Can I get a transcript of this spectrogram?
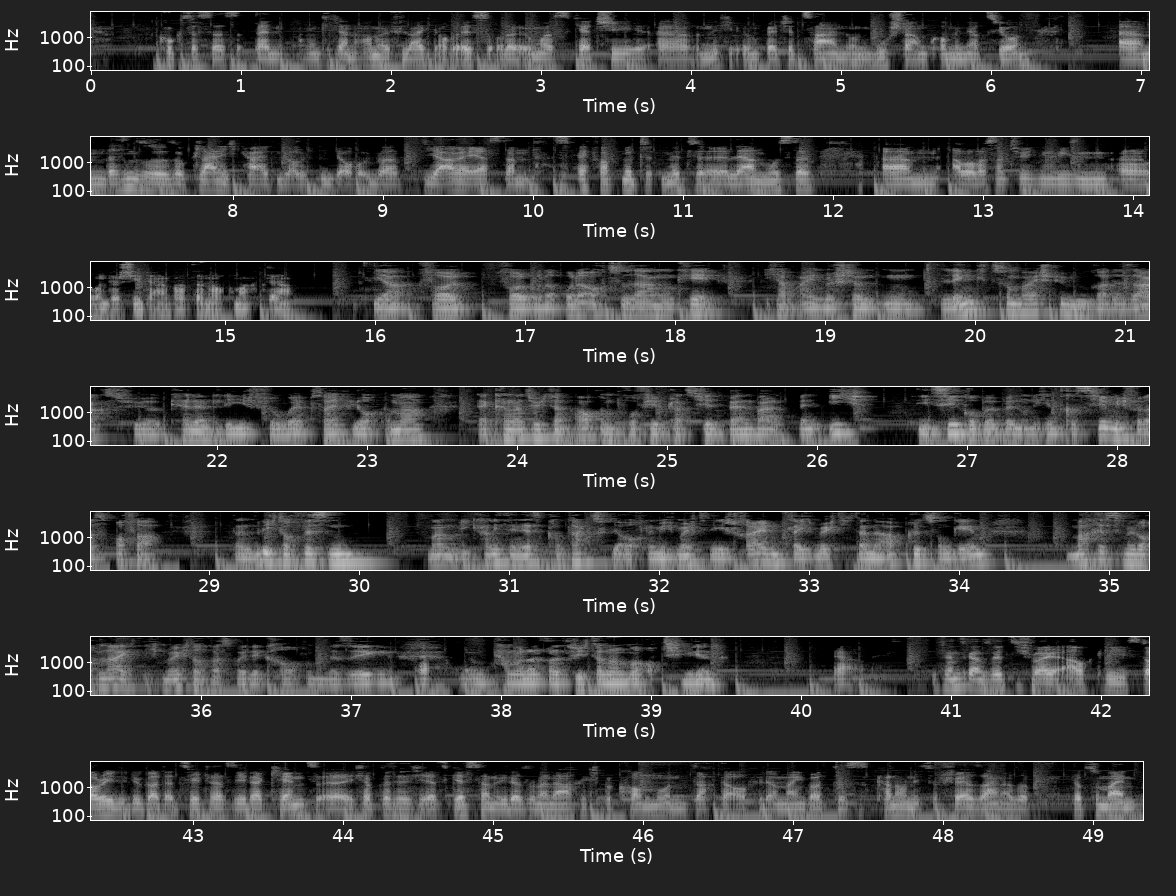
guckst, dass das dein eigentlicher Name vielleicht auch ist oder irgendwas sketchy, äh, nicht irgendwelche Zahlen und Buchstabenkombinationen. Ähm, das sind so, so Kleinigkeiten, glaube ich, die ich auch über die Jahre erst dann selber mit, mit äh, lernen musste. Ähm, aber was natürlich einen riesen äh, Unterschied einfach dann auch macht, ja. Ja, voll, voll. Oder, oder auch zu sagen, okay, ich habe einen bestimmten Link zum Beispiel, wie du gerade sagst, für Calendly, für Website, wie auch immer. Der kann natürlich dann auch im Profil platziert werden, weil wenn ich die Zielgruppe bin und ich interessiere mich für das Offer, dann will ich doch wissen, Mann, wie kann ich denn jetzt Kontakt zu dir aufnehmen? Ich möchte nicht schreiben, vielleicht möchte ich da eine Abkürzung gehen. Mach es mir doch leicht. Ich möchte auch was bei dir kaufen. Deswegen ja. kann man das natürlich dann nochmal optimieren. Ja, ich finde es ganz witzig, weil auch die Story, die du gerade erzählt hast, jeder kennt. Äh, ich habe tatsächlich erst gestern wieder so eine Nachricht bekommen und dachte auch wieder, mein Gott, das kann doch nicht so schwer sein. Also ich glaube, so mein,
